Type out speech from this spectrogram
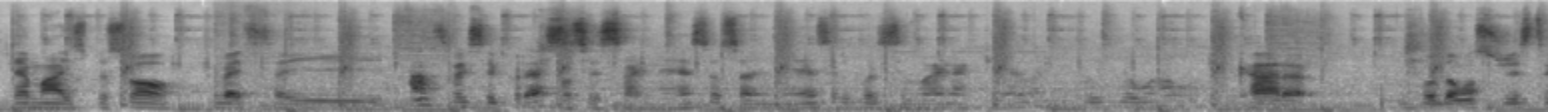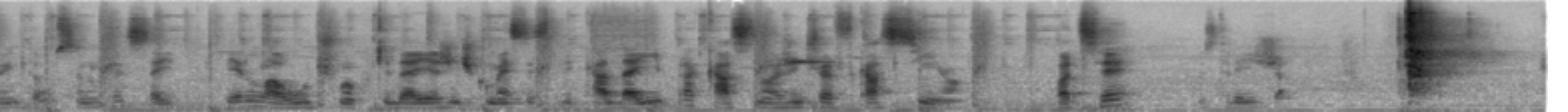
Até mais, pessoal. Vai sair. Ah, você vai sair por essa? Você sai nessa, sai nessa, depois você vai naquela e depois eu vou na outra. Cara, vou dar uma sugestão então. Você não quer sair pela última, porque daí a gente começa a explicar daí pra cá, senão a gente vai ficar assim, ó. Pode ser? Os três já.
